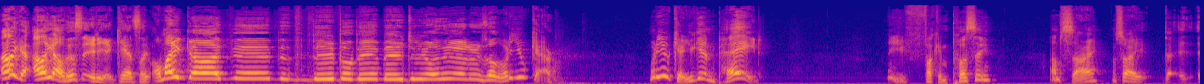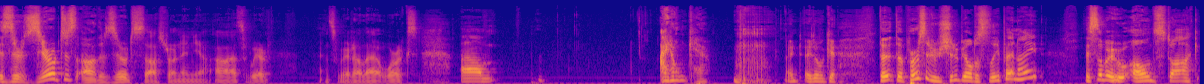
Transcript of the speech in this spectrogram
I like, I like how this idiot can't sleep. Oh my god, the, the people being made to me on the internet. What do you care? What do you care? You're getting paid. You fucking pussy. I'm sorry. I'm sorry. Is there zero testosterone? Oh, there's zero testosterone in you. Oh, that's weird. That's weird how that works. Um, I don't care. I, I, don't care. The the person who shouldn't be able to sleep at night is somebody who owns stock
